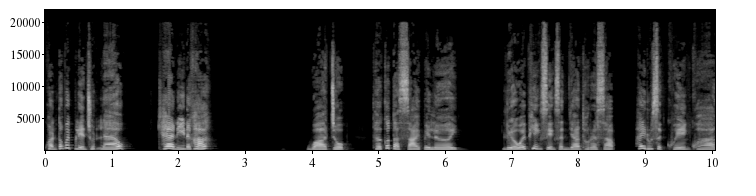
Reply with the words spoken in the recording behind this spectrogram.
ขวัญต้องไปเปลี่ยนชุดแล้ว แค่นี้นะคะ ว่าจบ เธอก็ตัดสายไปเลย เหลือไว้เพียงเสียงสัญญาณโทรศัพท์ ให้รู้สึกเคว้งคว้าง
